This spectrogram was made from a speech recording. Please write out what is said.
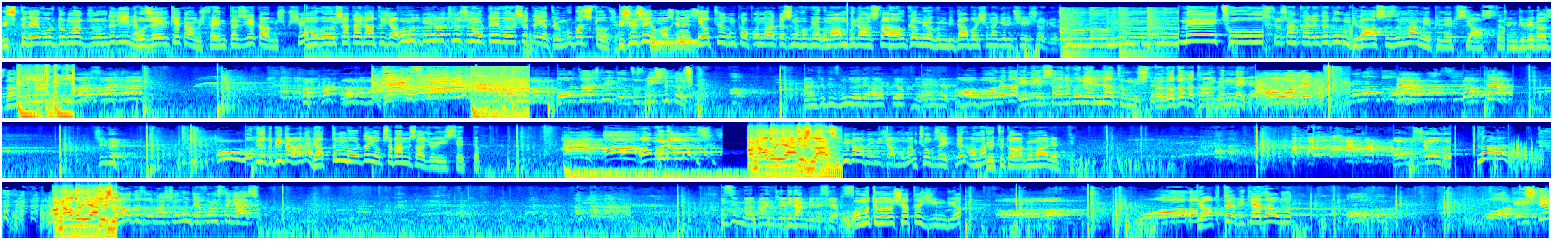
Üst direğe vurdurmak zorunda değilim. O zevke kalmış, fenteziye kalmış bir şey. Ama Roşata'yla atacağım. Umut gene açıyorsun ortaya Roşata'ya yatıyorum. Bu basit olacak. Düşünsene. Yılmaz Güneş. Yatıyorum kafanın arkasını vuruyorum. Ambulansla kalkamıyorum bir daha başıma gelip şey söylüyorum. Meto. İstiyorsan kalede durma. Bir rahatsızlığın var mı epilepsi astım? Çünkü birazdan... Aç aç aç. Orta aç mıydı? 35'lik aç. Bence biz bunu öyle ayakta yapmayalım. Elle yapalım. Aa bu arada en efsane gol 50 atılmıştı. Maradona Tanrı'nın eli. Avaz et. Ronaldo. Yaptı. Şimdi. Oluyordu bir daha hadi. Yattın mı bu arada yoksa ben mi sadece öyle hissettim? Aa! Ambulans! Ronaldo'ya iz lazım. Bir daha deneyeceğim bunu. Bu çok zevkli ama götü tahrimar ettik. Abi bir şey oldu. Ronaldo'ya. Daha da zorlaştıralım defans da gelsin. İzin ver bence bilen birisi yapsın. Umut Röşatacıyım diyor. Oo. Yaptı bir kere daha Umut. Oha geçti.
